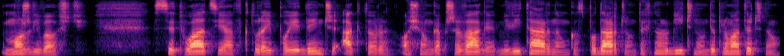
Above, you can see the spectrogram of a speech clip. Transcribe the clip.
możliwości. Sytuacja, w której pojedynczy aktor osiąga przewagę militarną, gospodarczą, technologiczną, dyplomatyczną,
